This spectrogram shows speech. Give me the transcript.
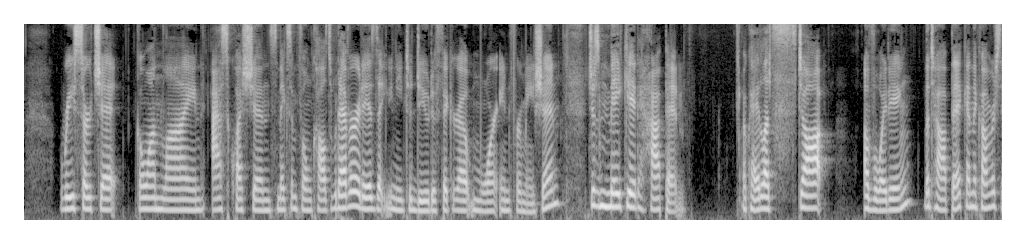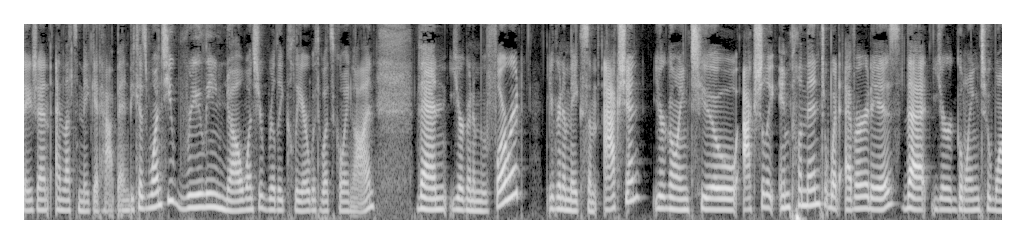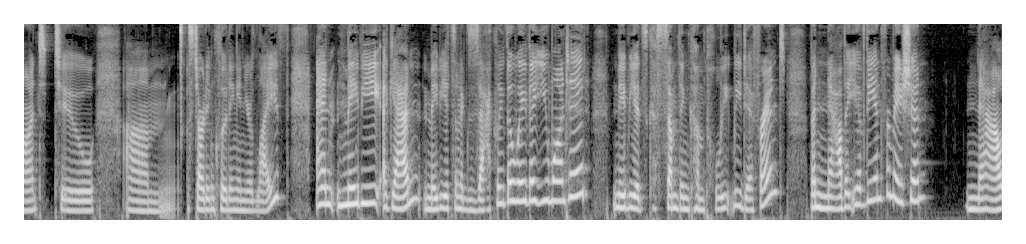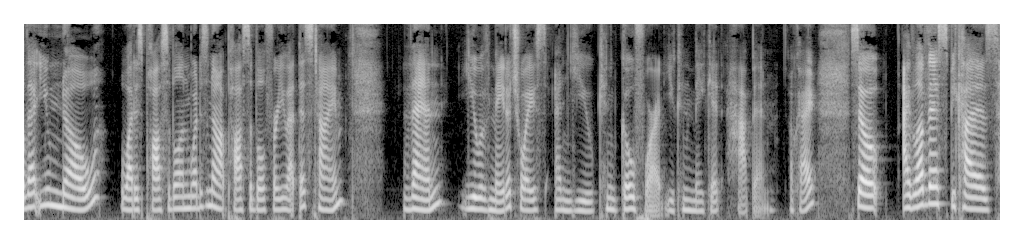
research it, go online, ask questions, make some phone calls, whatever it is that you need to do to figure out more information. Just make it happen. Okay, let's stop avoiding the topic and the conversation and let's make it happen. Because once you really know, once you're really clear with what's going on, then you're going to move forward you're going to make some action. You're going to actually implement whatever it is that you're going to want to um, start including in your life. And maybe, again, maybe it's not exactly the way that you wanted. Maybe it's something completely different. But now that you have the information, now that you know what is possible and what is not possible for you at this time, then you have made a choice and you can go for it. You can make it happen. Okay. So I love this because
